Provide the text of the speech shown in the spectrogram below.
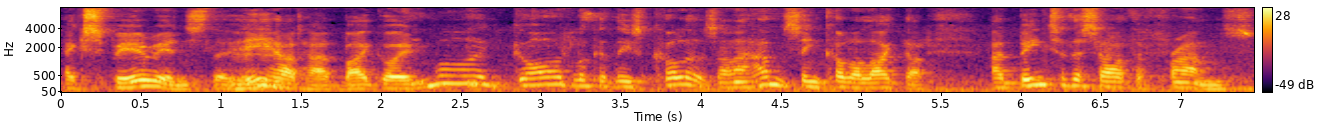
experience that he had had by going, my God, look at these colours. And I hadn't seen colour like that. I'd been to the south of France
